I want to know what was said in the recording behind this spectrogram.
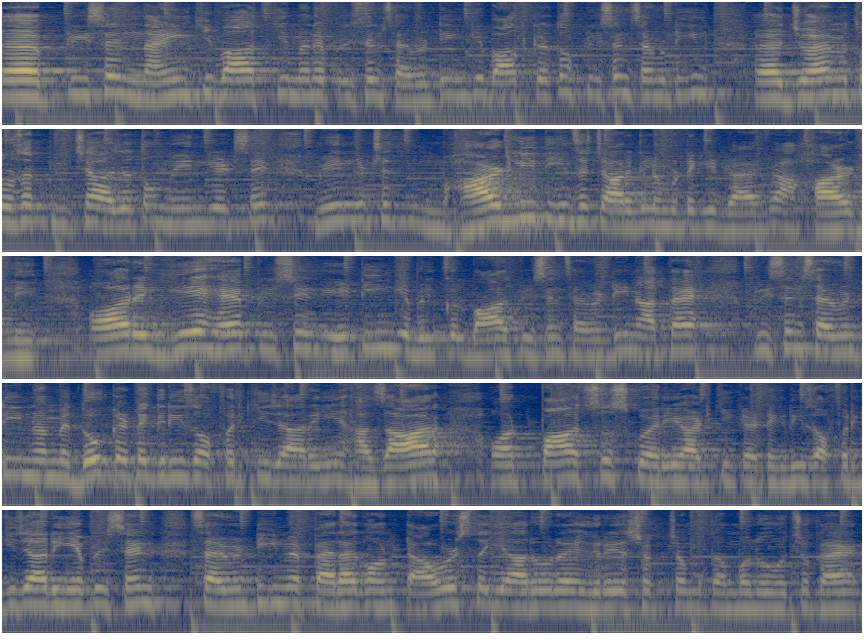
प्रीसेंट नाइन की बात की, मैंने प्रीसेंट सेवनटीन की बात करता हूँ। प्रीसेंट सेवनटीन जो है मैं थोड़ा सा पीछे आ जाता हूँ मेन गेट से। मेन गेट से हार्डली तीन से चार किलोमीटर की ड्राइव है, हार्डली। और ये है प्रीसेंट एटीन के बिल्कुल बाद प्रीसेंट सेवनटीन आता है। प्रीसेंट सेवनटीन में हमें दो कैटेगरीज ऑफ़र की जा रही हैं, हज़ार और पाँच सौ स्क्वायर यार्ड की कैटेगरीज ऑफ़र की जा रही हैं। प्रीसेंट सेवनटीन में पैरागॉन टावर्स तैयार हो रहे हैं ग्रे स्ट्रक्चर मुकम्मल हो चुका है।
